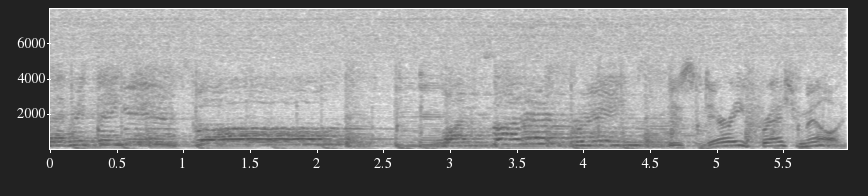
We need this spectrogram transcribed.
everything is gold. What butter brings. Is dairy fresh milk.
